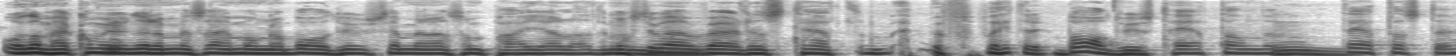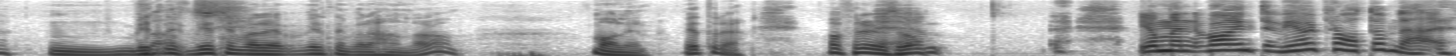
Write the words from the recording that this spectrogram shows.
Och de här kommunerna med så här många badhus, jag menar som Pajala, det måste ju vara världens tät, vad heter det? badhustätande, tätaste. Mm. Vet, ni, vet, ni vad det, vet ni vad det handlar om? Malin, vet du det? Varför är det så? Jo, men var inte, vi har ju pratat om det här.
